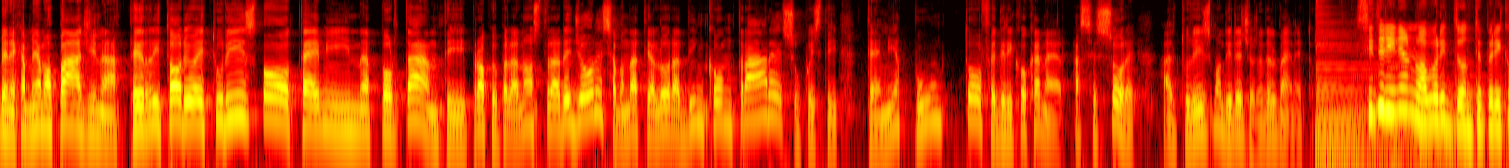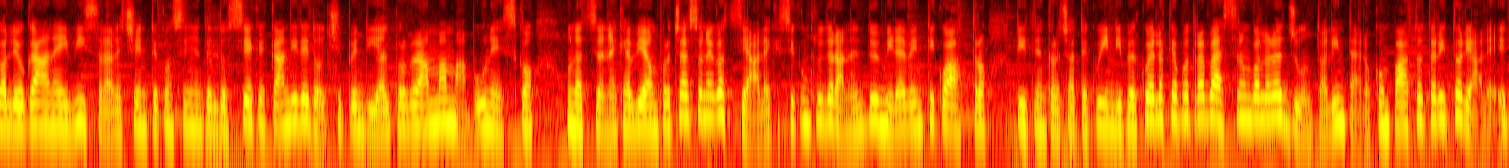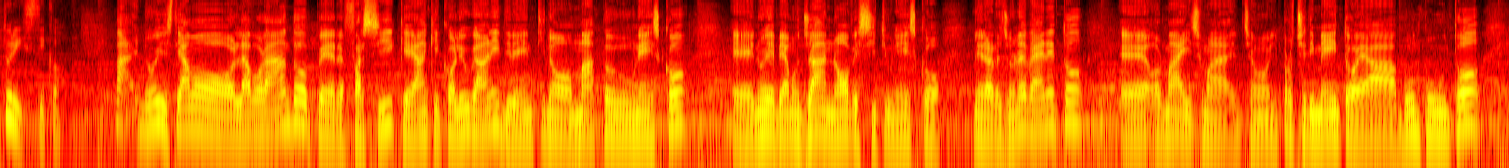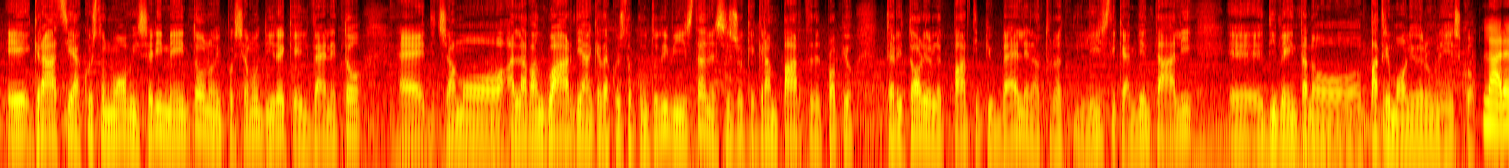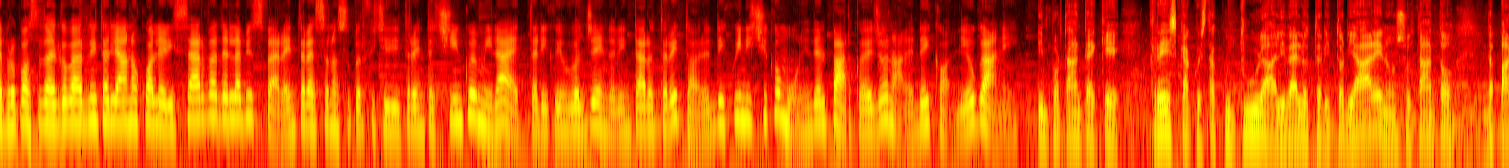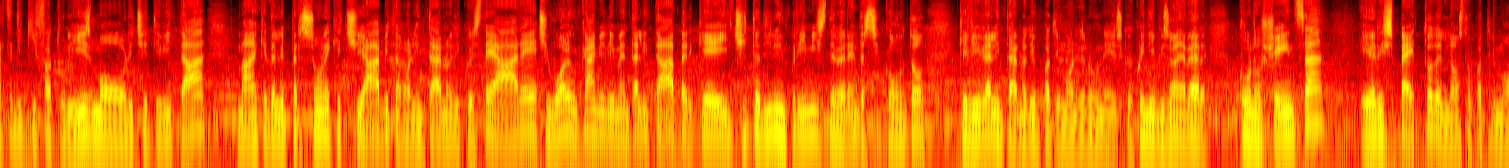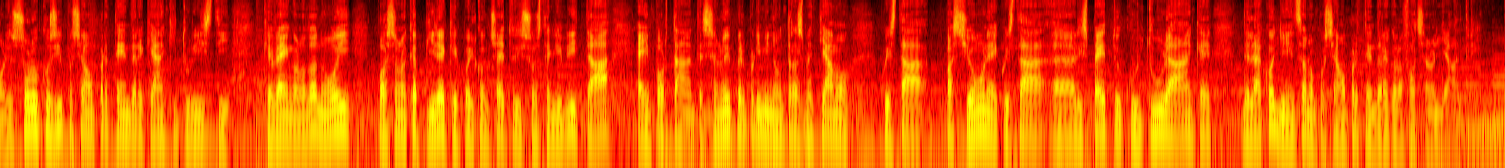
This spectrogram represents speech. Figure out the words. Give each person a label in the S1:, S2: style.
S1: Bene, cambiamo pagina, territorio e turismo, temi importanti proprio per la nostra regione. Siamo andati allora ad incontrare su questi temi appunto Federico Caner, assessore al turismo di Regione del Veneto.
S2: Si delinea un nuovo orizzonte per i Colli Euganei, vista la recente consegna del dossier che candida i dolci pendia al programma MAB UNESCO, un'azione che avvia un processo negoziale che si concluderà nel 2024. Dite incrociate quindi per quello che potrebbe essere un valore aggiunto all'intero comparto territoriale e turistico.
S3: Ma noi stiamo lavorando per far sì che anche i Colli Ugani diventino MAP UNESCO. Eh, noi abbiamo già nove siti UNESCO nella regione Veneto, eh, ormai insomma, diciamo, il procedimento è a buon punto e grazie a questo nuovo inserimento noi possiamo dire che il Veneto è diciamo, all'avanguardia anche da questo punto di vista, nel senso che gran parte del proprio territorio, le parti più belle, naturalistiche, ambientali, eh, diventano patrimonio dell'UNESCO.
S2: L'area proposta dal governo italiano quale riserva della biosfera interessa una superficie di 35.000 ettari coinvolgendo l'intero territorio dei 15 comuni del Parco regionale dei Colli Euganei.
S3: L'importante è che cresca questa cultura a livello territoriale non soltanto da parte di chi fa turismo o ricettività ma anche delle persone che ci abitano all'interno di queste aree. Ci vuole un cambio di mentalità perché il cittadino in primis deve rendersi conto che vive all'interno di un patrimonio dell'UNESCO e quindi bisogna avere conoscenza e rispetto del nostro patrimonio. Solo così possiamo pretendere che anche i turisti che vengono da noi possano capire che quel concetto di sostenibilità è importante. Se noi per primi non trasmettiamo questa passione, questo eh, rispetto e cultura anche dell'accoglienza non possiamo pretendere che lo facciano gli altri.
